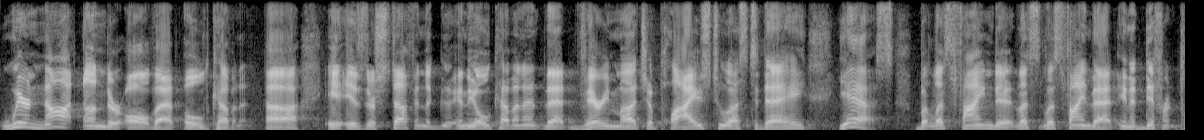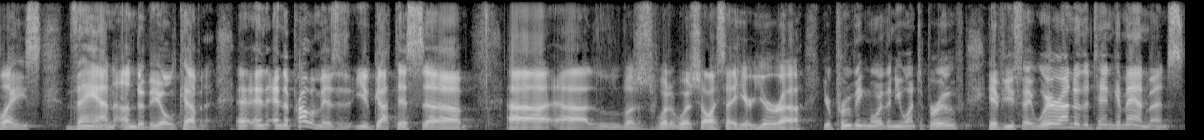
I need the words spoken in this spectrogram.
we're not under all that old covenant. Uh, is there stuff in the in the old covenant that very much applies to us today? Yes, but let's find it. Let's let's find that in a different place than under the old covenant. And and, and the problem is, is, you've got this. Uh, uh, uh what, what, shall I say here? You're uh, you're proving more than you want to prove. If you say we're under the Ten Commandments,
